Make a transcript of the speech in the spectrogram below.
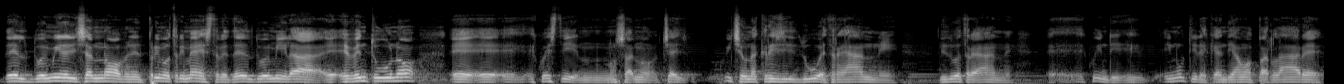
del 2019 nel primo trimestre del 2021 e, e, e questi non sanno, cioè, qui c'è una crisi di due, tre anni, di due, tre anni. E quindi è inutile che andiamo a parlare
